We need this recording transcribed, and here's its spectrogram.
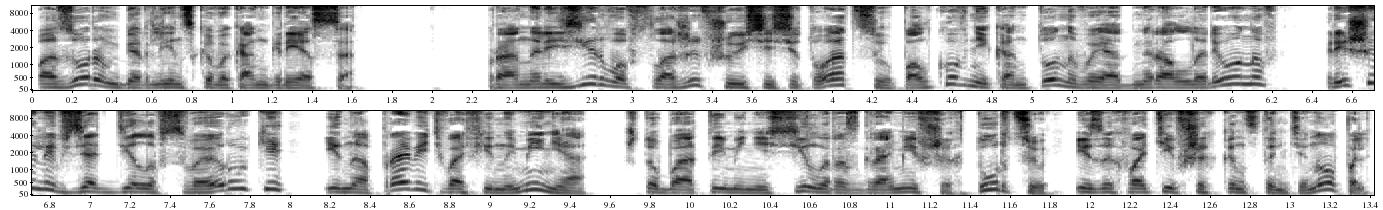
позором Берлинского конгресса. Проанализировав сложившуюся ситуацию, полковник Антонов и адмирал Ларионов решили взять дело в свои руки и направить в Афины меня, чтобы от имени сил, разгромивших Турцию и захвативших Константинополь,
